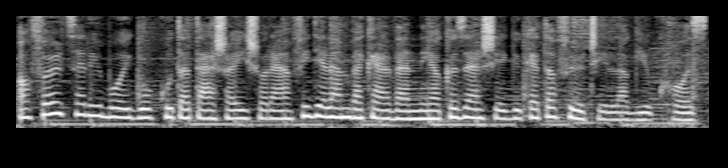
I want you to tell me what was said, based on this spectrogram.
A földszerű bolygók kutatásai során figyelembe kell venni a közelségüket a főcsillagjukhoz.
